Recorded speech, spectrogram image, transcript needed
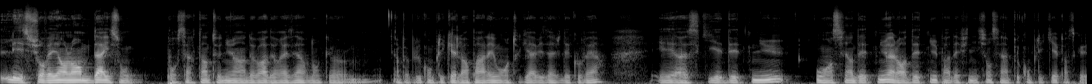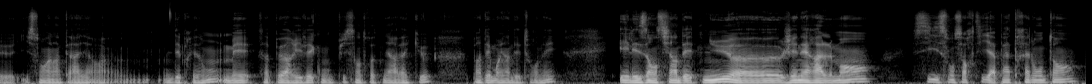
Les surveillants lambda, ils sont pour certains tenus à un devoir de réserve, donc euh, un peu plus compliqué de leur parler, ou en tout cas à visage découvert. Et euh, ce qui est détenu ou ancien détenu, alors détenu par définition c'est un peu compliqué parce qu'ils sont à l'intérieur des prisons, mais ça peut arriver qu'on puisse s'entretenir avec eux par des moyens détournés. Et les anciens détenus, généralement, s'ils sont sortis il n'y a pas très longtemps, on-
